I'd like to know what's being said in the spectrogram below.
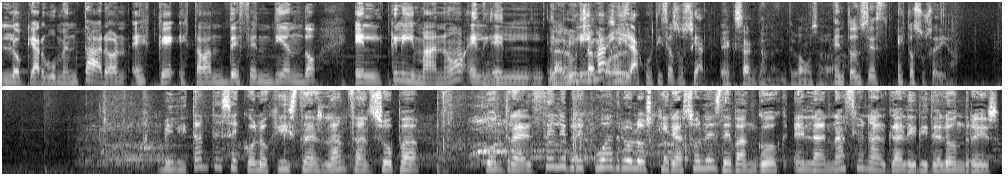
lo que argumentaron es que estaban defendiendo el clima, ¿no? El, la lucha clima y la justicia social. Exactamente, vamos a ver. Entonces, esto sucedió. Militantes ecologistas lanzan sopa contra el célebre cuadro Los girasoles de Van Gogh en la National Gallery de Londres.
